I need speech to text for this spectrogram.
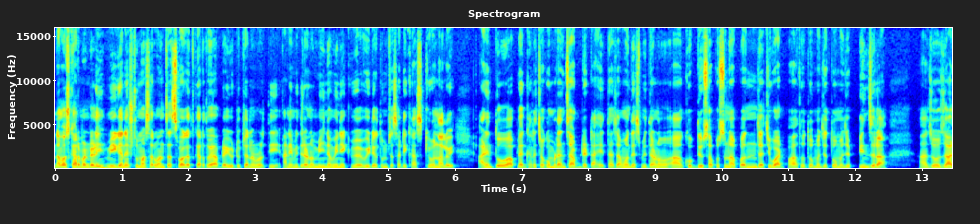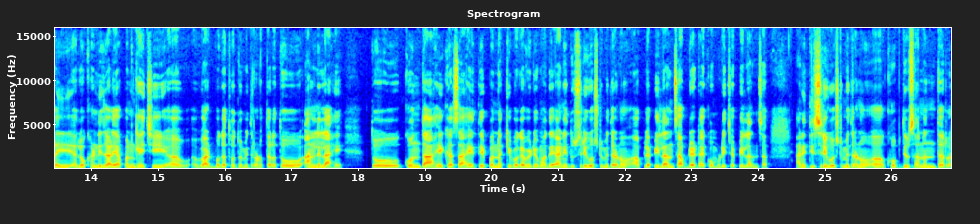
नमस्कार मंडळी मी गणेश तुम्हा सर्वांचं स्वागत करतो आहे आपल्या यूट्यूब चॅनलवरती आणि मित्रांनो मी नवीन एक व्हिडिओ तुमच्यासाठी खास घेऊन आलो आहे आणि तो आपल्या घरच्या कोंबड्यांचा अपडेट आहे. त्याच्यामध्येच मित्रांनो खूप दिवसापासून आपण ज्याची वाट पाहत होतो म्हणजे तो म्हणजे पिंजरा. जो जाळी लोखंडी जाळी आपण घ्यायची वाट बघत होतो मित्रांनो तर तो आणलेला आहे. तो कोणता आहे कसा आहे ते पण नक्की बघा व्हिडिओमध्ये. आणि दुसरी गोष्ट मित्रांनो आपल्या पिलांचा अपडेट आहे कोंबडीच्या पिलांचा. आणि तिसरी गोष्ट मित्रांनो खूप दिवसानंतर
